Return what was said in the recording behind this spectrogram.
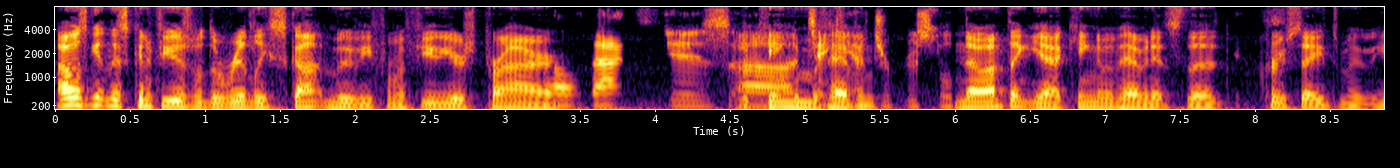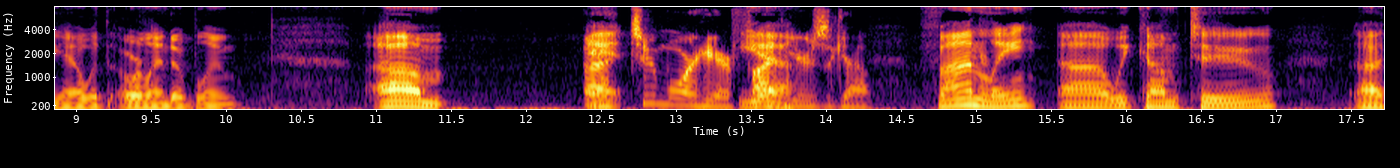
I was getting this confused with the Ridley Scott movie from a few years prior. Well, that is the uh, Kingdom of Heaven. No, I'm thinking yeah, Kingdom of Heaven. It's the Crusades movie, yeah, with Orlando Bloom. Um, All right, and- two more here 5 yeah. years ago. finally, uh, we come to, uh,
